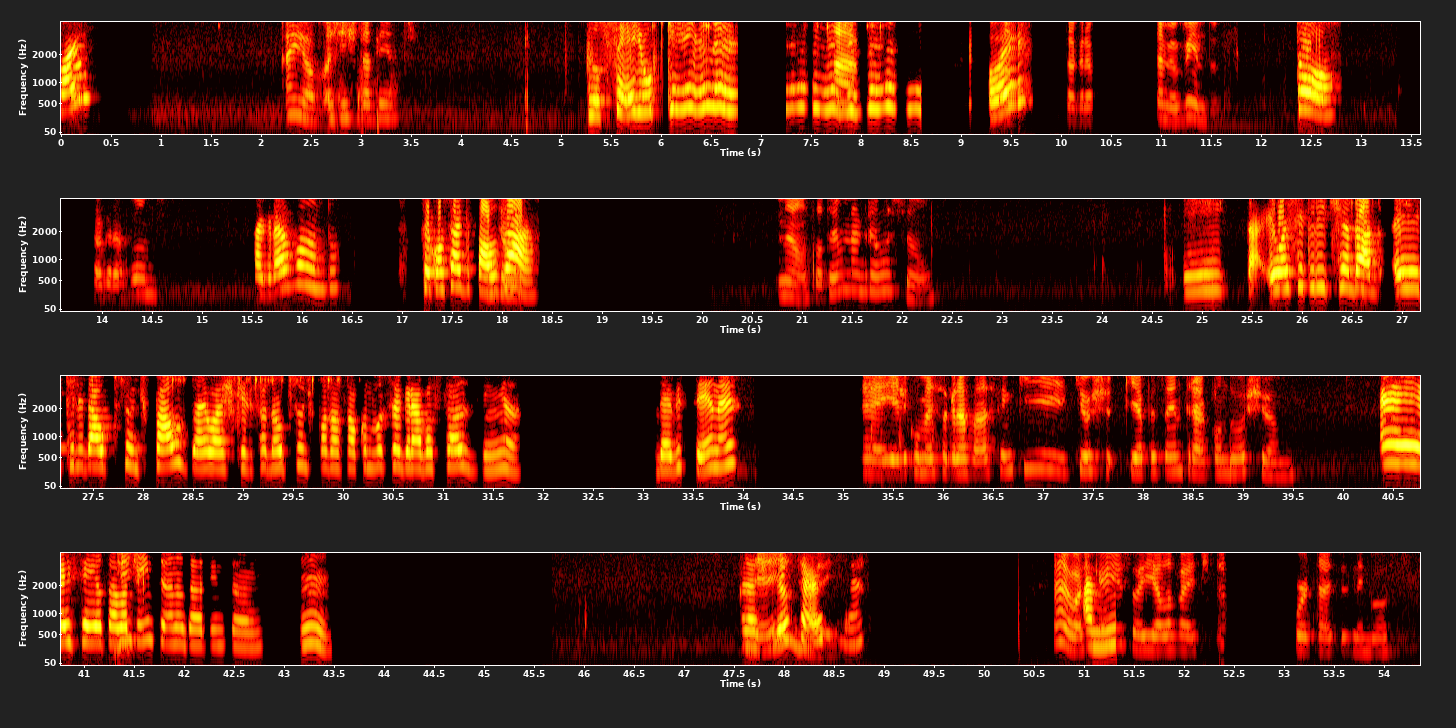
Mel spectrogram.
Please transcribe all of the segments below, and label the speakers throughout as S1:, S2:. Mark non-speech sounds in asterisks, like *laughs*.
S1: Vai?
S2: Aí, ó, a gente tá dentro.
S1: Não sei o que, né? Oi?
S2: Tá gravando? Tá me ouvindo?
S1: Tô.
S2: Tá gravando?
S1: Tá gravando. Você consegue pausar?
S2: Não, só terminar a gravação.
S1: Eita, eu achei que ele tinha dado. é, Que ele dá a opção de pausar. Eu acho que ele só dá a opção de pausar só quando você grava sozinha. Deve ser, né?
S2: É, e ele começa a gravar assim que, que, eu, que a pessoa entrar quando eu chamo.
S1: É, esse aí eu tava
S2: Gente.
S1: tentando, eu tava tentando. Hum, mas acho
S2: Cadê
S1: que deu certo, né?
S2: É, eu acho
S1: A
S2: que
S1: minha-
S2: é isso. Aí ela vai te cortar esses negócios.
